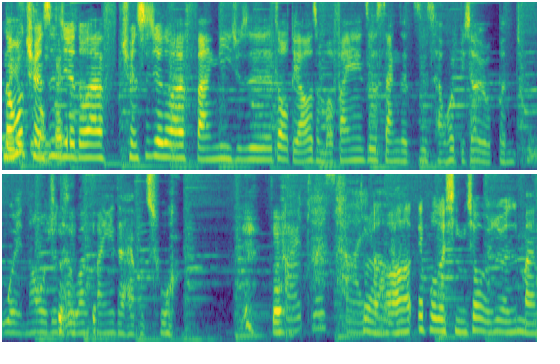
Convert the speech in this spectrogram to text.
然后全世界都在全世界都在翻译，就是到底要怎么翻译这三个字才会比较有本土味。然后我觉得台湾翻译的还不错。对，对啊，Apple 的行销有些人是蛮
